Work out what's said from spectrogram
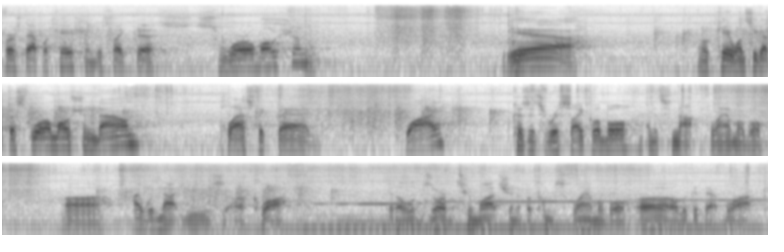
first application, just like this. Swirl motion. Yeah. Okay, once you got the swirl motion down, plastic bag. Why? Because it's recyclable and it's not flammable. Uh, I would not use a cloth. It'll absorb too much and it becomes flammable. Oh, look at that block.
